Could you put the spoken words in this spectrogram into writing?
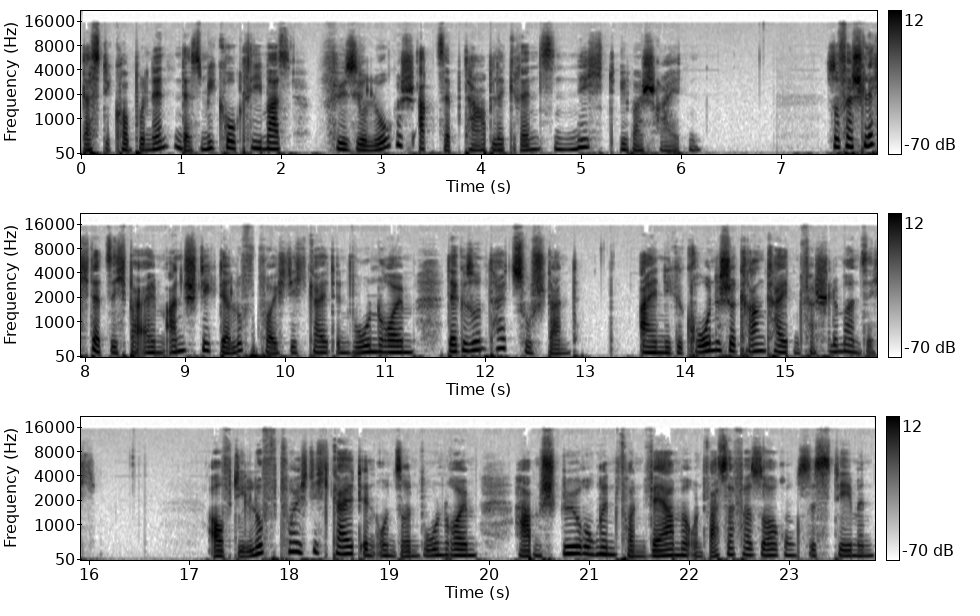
dass die Komponenten des Mikroklimas physiologisch akzeptable Grenzen nicht überschreiten. So verschlechtert sich bei einem Anstieg der Luftfeuchtigkeit in Wohnräumen der Gesundheitszustand. Einige chronische Krankheiten verschlimmern sich. Auf die Luftfeuchtigkeit in unseren Wohnräumen haben Störungen von Wärme- und Wasserversorgungssystemen,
